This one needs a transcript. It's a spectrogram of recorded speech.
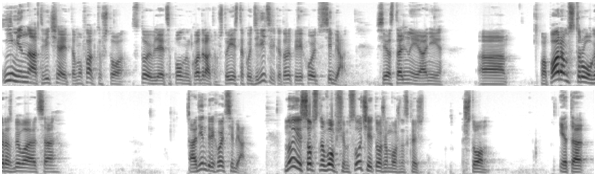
именно отвечает тому факту, что 100 является полным квадратом, что есть такой делитель, который переходит в себя. Все остальные, они э, по парам строго разбиваются, а один переходит в себя. Ну и, собственно, в общем случае тоже можно сказать, что это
